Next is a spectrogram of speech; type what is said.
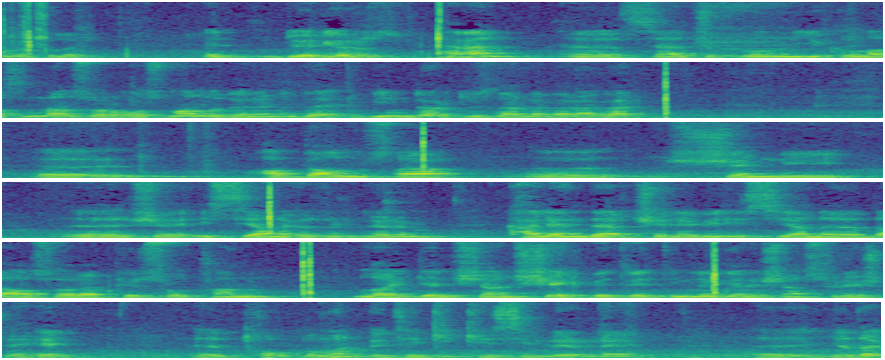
anlatılır. E, dönüyoruz hemen e, Selçuklu'nun yıkılmasından sonra Osmanlı döneminde 1400'lerle beraber e, Abdal Musa e, Şemli e, şey isyanı özür dilerim Kalender Çelebi isyanı daha sonra Pir Sultan'la gelişen Şeyh Bedrettin'le gelişen süreçte hep e, toplumun öteki kesimlerine e, ya da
